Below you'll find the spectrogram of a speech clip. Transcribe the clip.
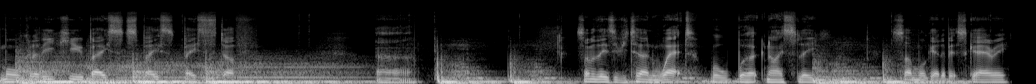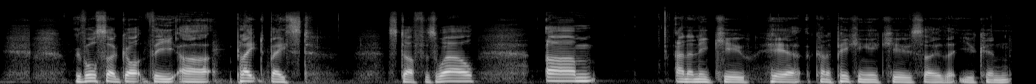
More kind of EQ based, space based stuff. Uh, some of these, if you turn wet, will work nicely. Some will get a bit scary. We've also got the uh, plate based stuff as well. Um, and an EQ here, kind of peaking EQ, so that you can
